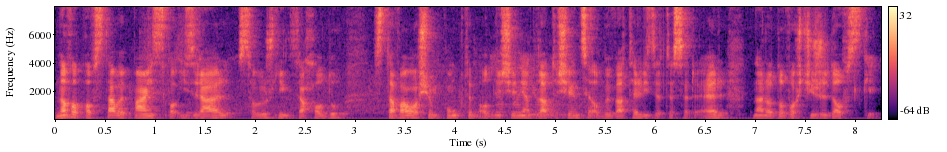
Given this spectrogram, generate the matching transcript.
Nowo powstałe państwo Izrael, sojusznik Zachodu, stawało się punktem odniesienia dla tysięcy obywateli ZSRR narodowości żydowskiej.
